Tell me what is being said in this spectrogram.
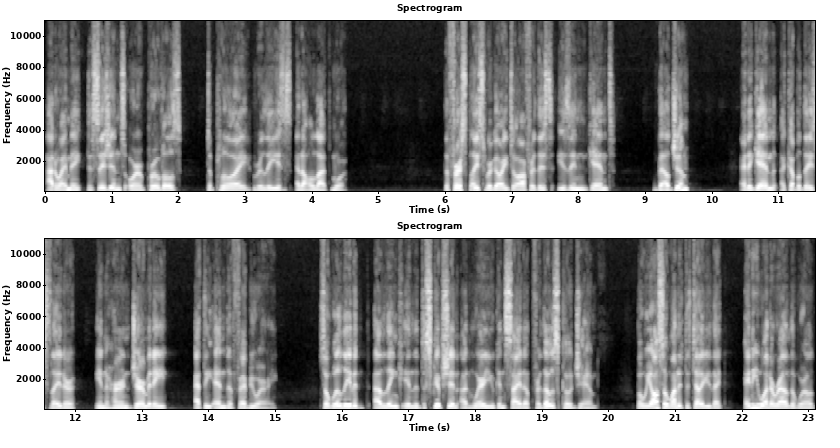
how do I make decisions or approvals, deploy, release, and a whole lot more. The first place we're going to offer this is in Ghent, Belgium, and again, a couple days later in Herne, Germany at the end of February. So we'll leave a link in the description on where you can sign up for those code jams. But we also wanted to tell you that anyone around the world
